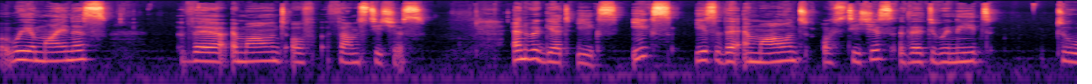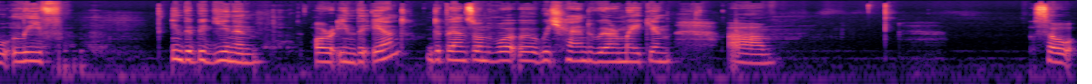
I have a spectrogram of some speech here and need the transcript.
we are minus the amount of thumb stitches, and we get x. x is the amount of stitches that we need to leave in the beginning or in the end depends on wh- uh, which hand we are making um, so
